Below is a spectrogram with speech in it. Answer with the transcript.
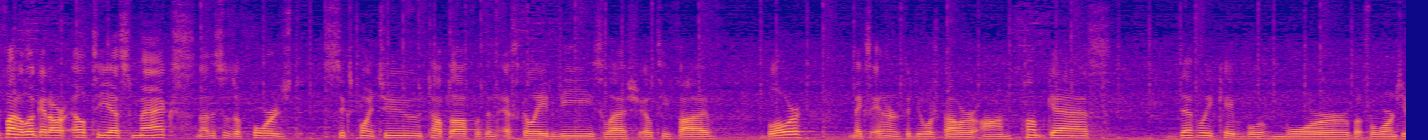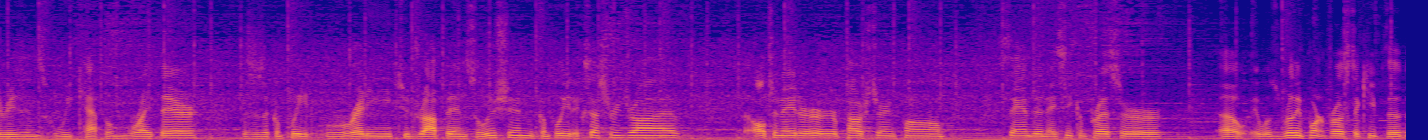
a final look at our LTS Max. Now this is a forged 6.2 topped off with an Escalade V slash LT5 blower. Makes 850 horsepower on pump gas. Definitely capable of more, but for warranty reasons, we cap them right there. This is a complete ready to drop in solution, complete accessory drive, alternator, power steering pump, Sanden AC compressor. Uh, it was really important for us to keep the,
